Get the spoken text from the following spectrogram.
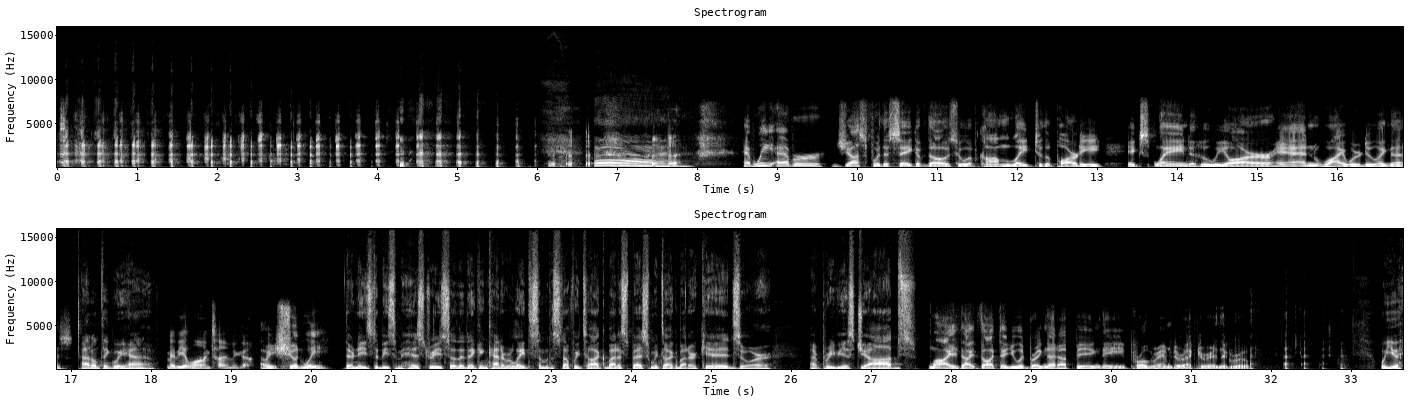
We ever, just for the sake of those who have come late to the party, explained who we are and why we're doing this? I don't think we have. Maybe a long time ago. I mean, should we? There needs to be some history so that they can kind of relate to some of the stuff we talk about, especially when we talk about our kids or our previous jobs. Well, I, I thought that you would bring that up being the program director in the group Well, you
